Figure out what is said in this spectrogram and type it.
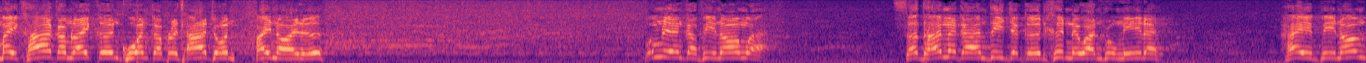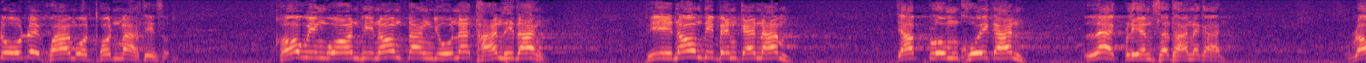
ไม่ค้ากำไรเกินควรกับประชาชนไปหน่อยหรือ ผมเรียนกับพี่น้องว่า สถานการณ์ที่จะเกิดขึ้นในวันพรุ่งนี้นั้น ให้พี่น้องดูด้วยความอดทนมากที่สุด ขอวิงวอนพี่น้องตั้งอยู่ณฐานที่ตั้ง พี่น้องที่เป็นแกนนำจับกลุ่มคุยกัน แลกเปลี่ยนสถานการณ์ เรา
